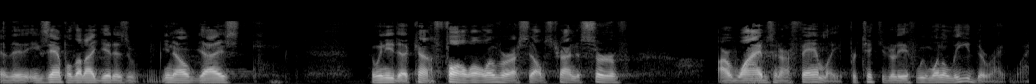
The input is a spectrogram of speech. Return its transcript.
And the example that I get is, you know, guys, we need to kind of fall all over ourselves trying to serve our wives and our family, particularly if we want to lead the right way.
